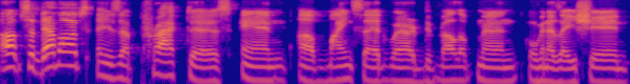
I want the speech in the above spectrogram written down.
Uh, so DevOps is a practice and a mindset where development, organization,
